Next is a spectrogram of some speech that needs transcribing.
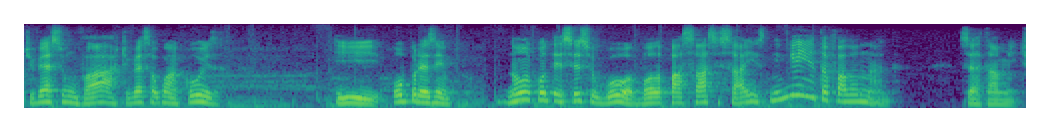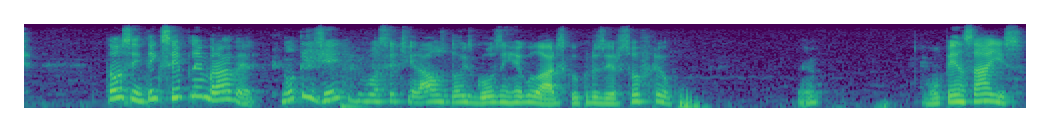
tivesse um VAR, tivesse alguma coisa, e, ou por exemplo, não acontecesse o gol, a bola passasse e saísse, ninguém ia estar tá falando nada certamente. Então, assim, tem que sempre lembrar, velho. Não tem jeito de você tirar os dois gols irregulares que o Cruzeiro sofreu. Né? Vamos pensar isso.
